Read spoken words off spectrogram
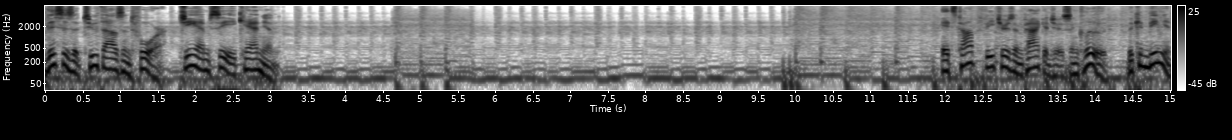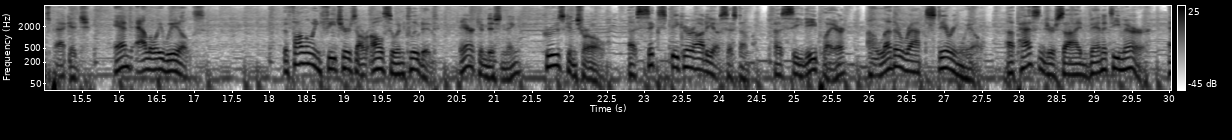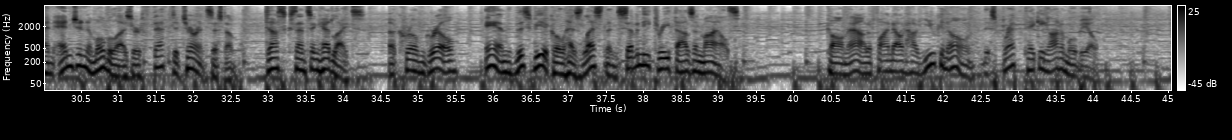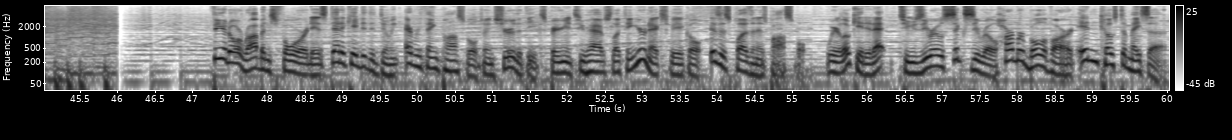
This is a 2004 GMC Canyon. Its top features and packages include the convenience package and alloy wheels. The following features are also included air conditioning, cruise control, a six-speaker audio system, a CD player, a leather-wrapped steering wheel, a passenger-side vanity mirror, an engine immobilizer theft deterrent system, dusk-sensing headlights, a chrome grille, and this vehicle has less than 73,000 miles. Call now to find out how you can own this breathtaking automobile. Theodore Robins Ford is dedicated to doing everything possible to ensure that the experience you have selecting your next vehicle is as pleasant as possible. We are located at 2060 Harbor Boulevard in Costa Mesa.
